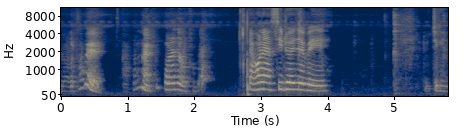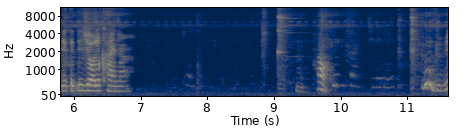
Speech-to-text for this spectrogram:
জল খাবে এখন না ঠিক আছে? এখন অ্যাসিড হয়ে যাবে। লুচি খেতে খেতে জল খায় না। তুমি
